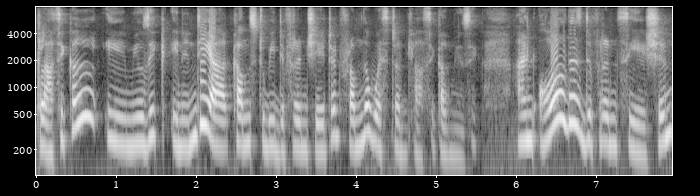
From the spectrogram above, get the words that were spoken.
classical music in India comes to be differentiated from the western classical music and all this differentiation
